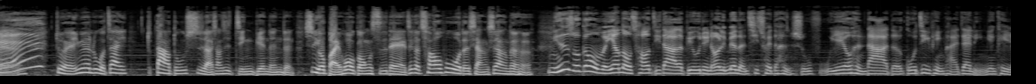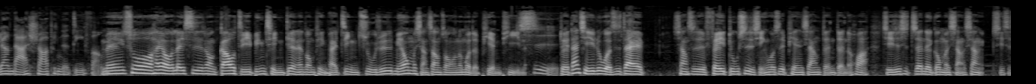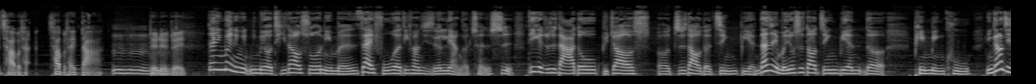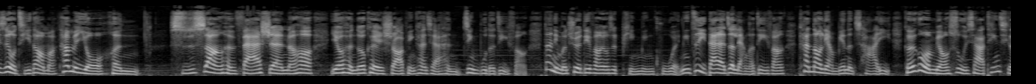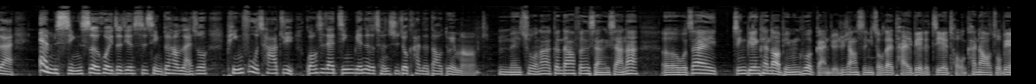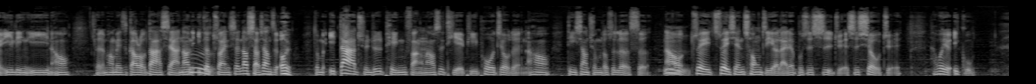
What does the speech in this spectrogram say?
对，因为如果在大都市啊，像是金边等等，是有百货公司的，这个超乎我的想象呢。你是说跟我们一样那种超级大的 building，然后里面冷气吹得很舒服，也有很大的国际品牌在里面，可以让大家 shopping 的地方？没错，还有类似那种高级冰淇淋店那种品牌进驻，就是没有我们想象中那么的偏僻呢。是对，但其实如果是在像是非都市型或是偏乡等等的话，其实是真的跟我们想象其实差不太差不太大。嗯哼，对对对。但因为你们你们有提到说你们在服务的地方其实有两个城市，第一个就是大家都比较呃知道的金边，但是你们又是到金边的贫民窟。你刚刚其实有提到嘛，他们有很时尚、很 fashion，然后也有很多可以 shopping 看起来很进步的地方。但你们去的地方。又是贫民窟，哎，你自己待在这两个地方，看到两边的差异，可以跟我们描述一下？听起来。M 型社会这件事情对他们来说，贫富差距光是在金边这个城市就看得到，对吗？嗯，没错。那跟大家分享一下，那呃，我在金边看到贫民窟的感觉，就像是你走在台北的街头，看到左边有一零一，然后可能旁边是高楼大厦，然后你一个转身到小巷子，哦，怎么一大群就是平房，然后是铁皮破旧的，然后地上全部都是垃圾，然后最最先冲击而来的不是视觉，是嗅觉，它会有一股。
